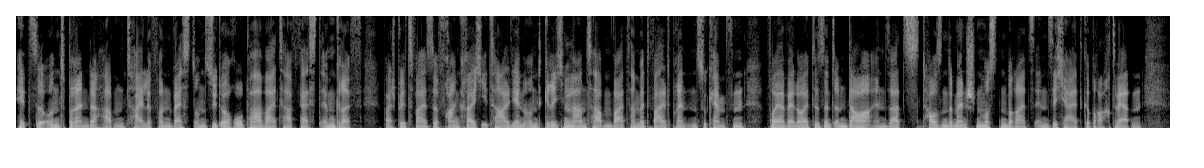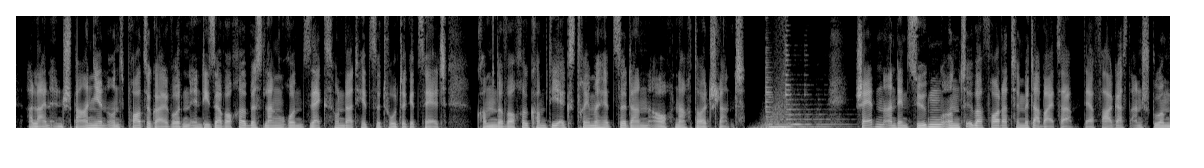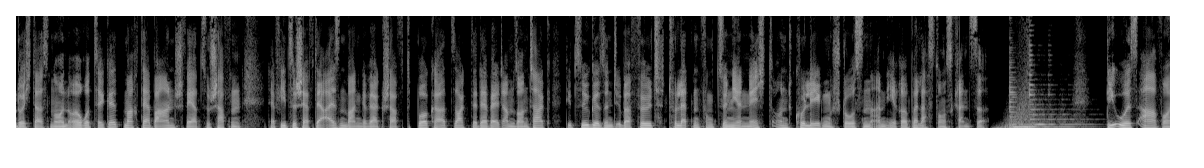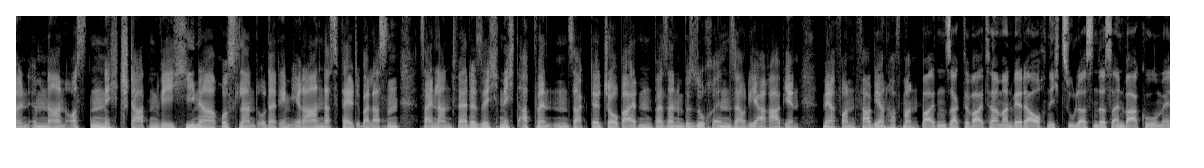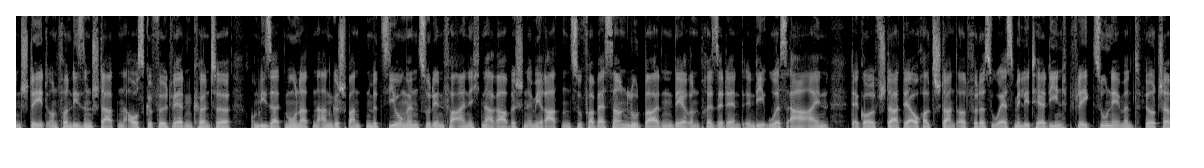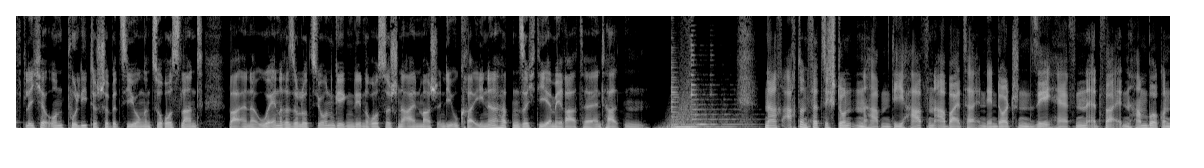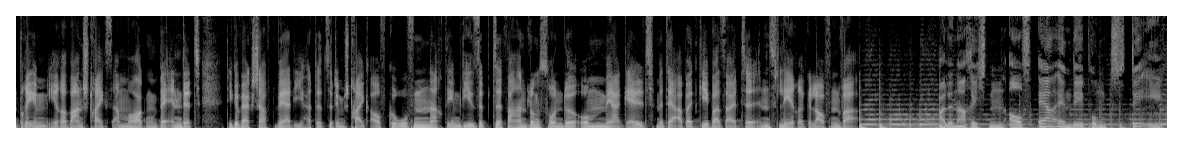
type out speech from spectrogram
Hitze und Brände haben Teile von West- und Südeuropa weiter fest im Griff. Beispielsweise Frankreich, Italien und Griechenland haben weiter mit Waldbränden zu kämpfen. Feuerwehrleute sind im Dauereinsatz. Tausende Menschen mussten bereits in Sicherheit gebracht werden. Allein in Spanien und Portugal wurden in dieser Woche bislang rund 600 Hitzetote gezählt. Kommende Woche kommt die extreme Hitze dann auch nach Deutschland. Schäden an den Zügen und überforderte Mitarbeiter. Der Fahrgastansturm durch das 9-Euro-Ticket macht der Bahn schwer zu schaffen. Der Vizechef der Eisenbahngewerkschaft Burkhardt sagte der Welt am Sonntag, die Züge sind überfüllt, Toiletten funktionieren nicht und Kollegen stoßen an ihre Belastungsgrenze. Die USA wollen im Nahen Osten nicht Staaten wie China, Russland oder dem Iran das Feld überlassen. Sein Land werde sich nicht abwenden, sagte Joe Biden bei seinem Besuch in Saudi-Arabien. Mehr von Fabian Hoffmann. Biden sagte weiter, man werde auch nicht zulassen, dass ein Vakuum entsteht und von diesen Staaten ausgefüllt werden könnte. Um die seit Monaten angespannten Beziehungen zu den Vereinigten Arabischen Emiraten zu verbessern, lud Biden deren Präsident in die USA ein. Der Golfstaat, der auch als Standort für das US-Militär dient, pflegt zunehmend wirtschaftlich wirtschaftliche und politische Beziehungen zu Russland. Bei einer UN-Resolution gegen den russischen Einmarsch in die Ukraine hatten sich die Emirate enthalten. Nach 48 Stunden haben die Hafenarbeiter in den deutschen Seehäfen etwa in Hamburg und Bremen ihre Warnstreiks am Morgen beendet. Die Gewerkschaft Verdi hatte zu dem Streik aufgerufen, nachdem die siebte Verhandlungsrunde um mehr Geld mit der Arbeitgeberseite ins Leere gelaufen war. Alle Nachrichten auf rnd.de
